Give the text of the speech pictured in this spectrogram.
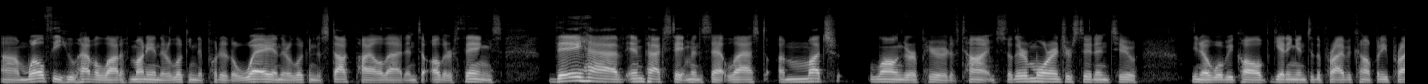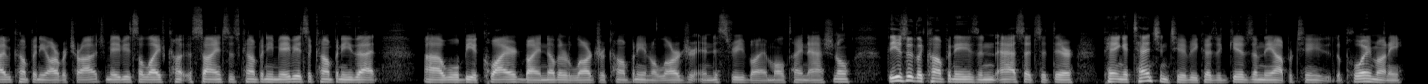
um, wealthy who have a lot of money and they're looking to put it away and they're looking to stockpile that into other things, they have impact statements that last a much longer period of time. So they're more interested into, you know, what we call getting into the private company, private company arbitrage. Maybe it's a life co- sciences company. Maybe it's a company that uh, will be acquired by another larger company in a larger industry by a multinational. These are the companies and assets that they're paying attention to because it gives them the opportunity to deploy money,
